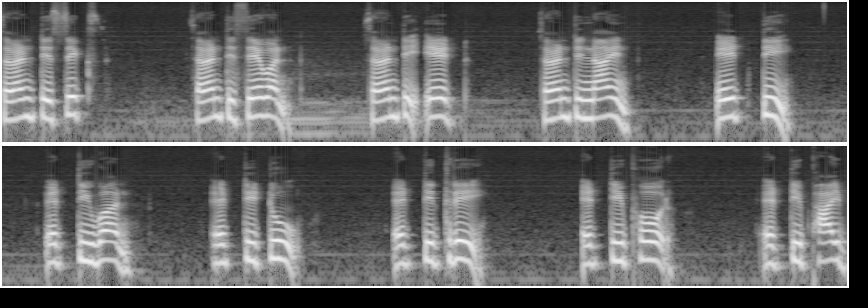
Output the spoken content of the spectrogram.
eighty-six, eighty-seven, eighty-eight, eighty-nine, ninety, ninety-one, ninety-two, ninety-three, ninety-four, ninety-five,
